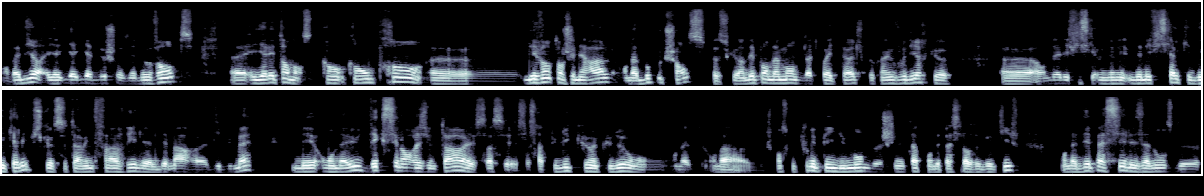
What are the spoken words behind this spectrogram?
on va dire, il y, a deux choses. Il y a nos ventes euh, et il y a les tendances. Quand, quand on prend euh, les ventes en général, on a beaucoup de chance parce que indépendamment de la white page, je peux quand même vous dire que on a une, année, fiscale qui est décalée puisqu'elle se termine fin avril et elle démarre début mai. Mais on a eu d'excellents résultats et ça, ça sera public Q1, Q2. On, a, on a, je pense que tous les pays du monde chez Netap ont dépassé leurs objectifs. On a dépassé les annonces de,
